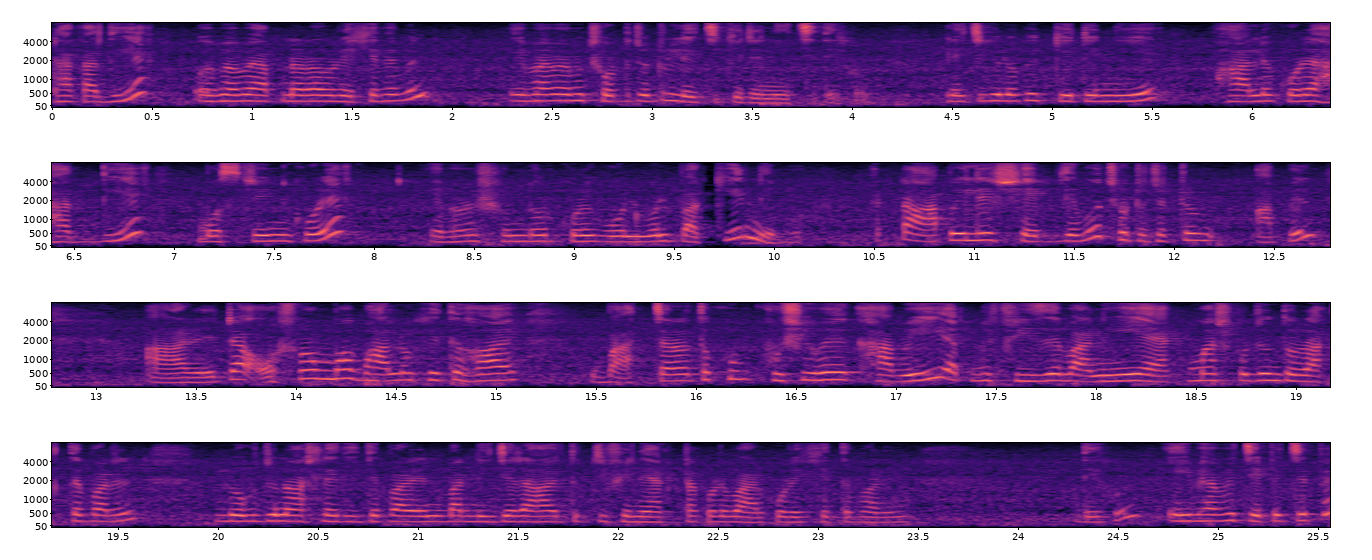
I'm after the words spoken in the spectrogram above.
ঢাকা দিয়ে। ওইভাবে আপনারাও রেখে দেবেন। এভাবে আমি ছোট ছোট লেচি কেটে নিয়েছি, দেখুন। লেচিগুলোকে কেটে নিয়ে ভালো করে হাত দিয়ে মসৃণ করে এভাবে সুন্দর করে গোল গোল পাকিয়ে নেব। একটা আপেলের শেপ দেব, ছোট ছোট আপেল। আর এটা অসম্ভব ভালো খেতে হয়। বাচ্চারা তো খুব খুশি হয়ে খাবেই। আপনি ফ্রিজে বানিয়ে এক মাস পর্যন্ত রাখতে পারেন। লোকজন আসলে দিতে পারেন বা নিজেরা হয়তো টিফিনে একটা করে বার করে খেতে পারেন। দেখুন, এইভাবে চেপে চেপে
